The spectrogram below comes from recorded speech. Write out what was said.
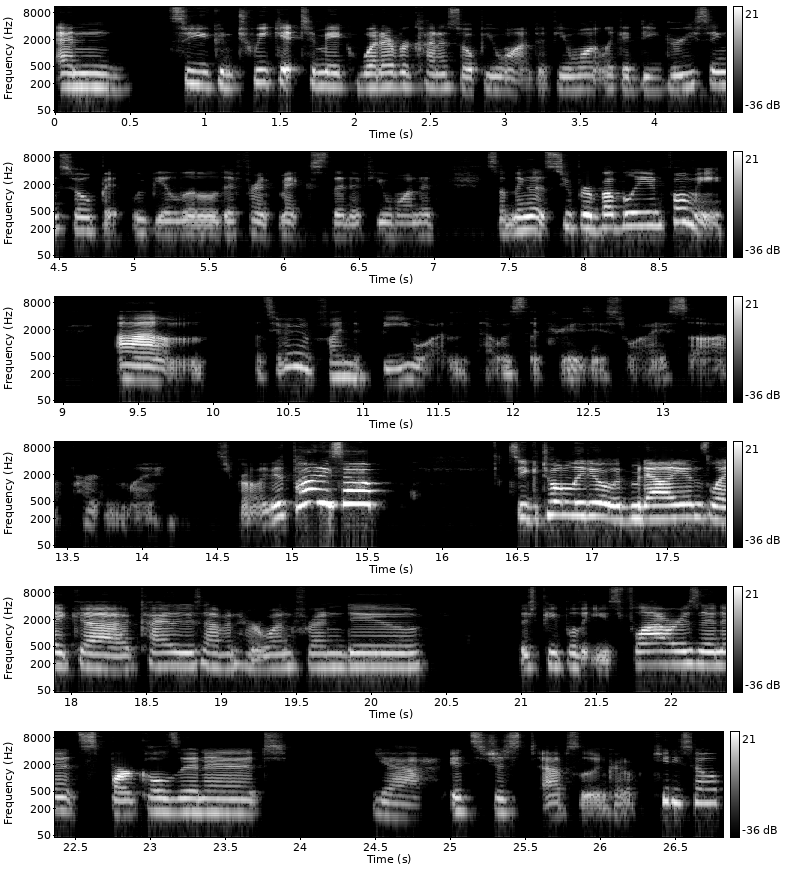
And so you can tweak it to make whatever kind of soap you want. If you want like a degreasing soap, it would be a little different mix than if you wanted something that's super bubbly and foamy. Um, Let's see if I can find the B one. That was the craziest one I saw. Pardon my scrolling. It's potty soap. So you could totally do it with medallions, like uh, Kylie was having her one friend do. There's people that use flowers in it, sparkles in it. Yeah, it's just absolutely incredible. Kitty soap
